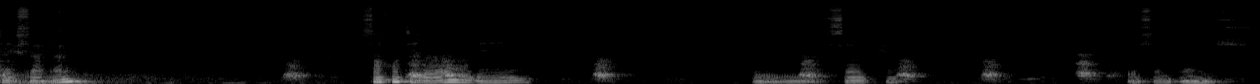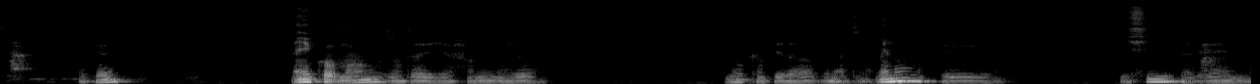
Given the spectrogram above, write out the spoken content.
Cinq cent un. Sans compter là, nous gagnons euh, 5, 71. Ok? Mais comment vous entrez la famille maillot? Nous camper là pour matin. Maintenant, euh, ici, la veine.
